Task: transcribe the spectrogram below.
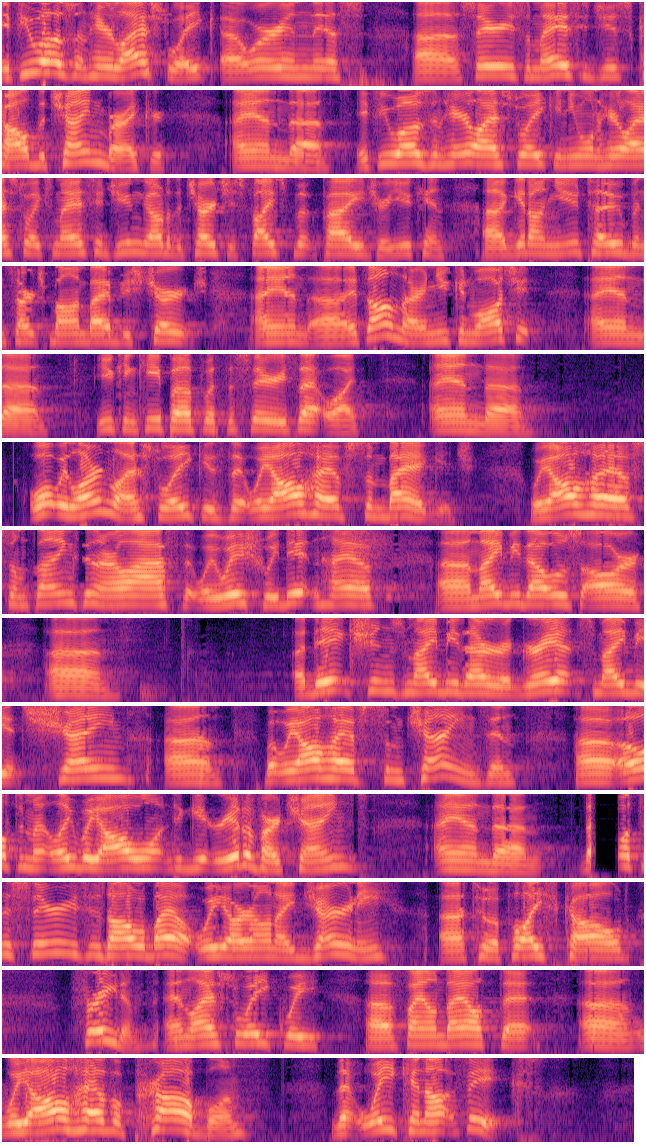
if you wasn't here last week, uh, we're in this uh, series of messages called The Chain Breaker. And uh, if you wasn't here last week and you want to hear last week's message, you can go to the church's Facebook page or you can uh, get on YouTube and search Bond Baptist Church. And uh, it's on there and you can watch it and uh, you can keep up with the series that way. And what we learned last week is that we all have some baggage. We all have some things in our life that we wish we didn't have. Uh, maybe those are addictions, maybe they're regrets, maybe it's shame. Um, but we all have some chains, and uh, ultimately, we all want to get rid of our chains. And um, that's what this series is all about. We are on a journey uh, to a place called freedom. And last week, we uh, found out that uh, we all have a problem that we cannot fix.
